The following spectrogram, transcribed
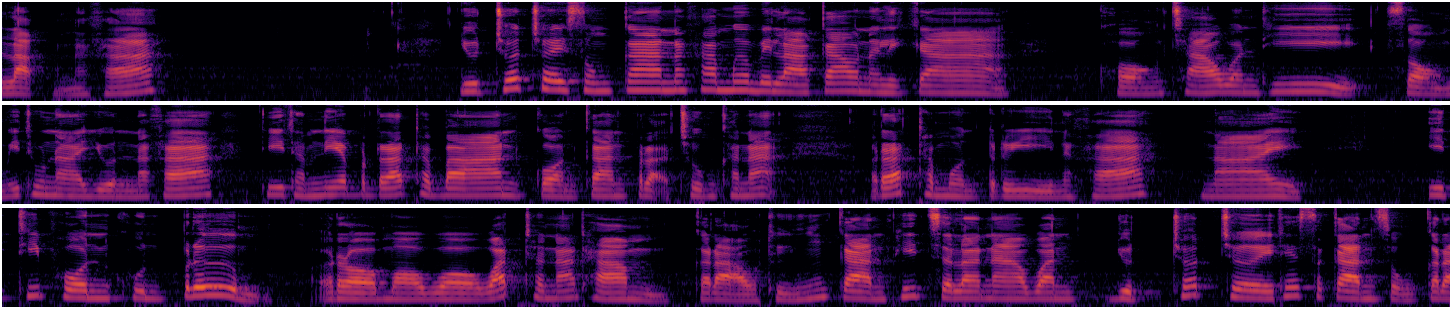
หลักนะคะ หยุดชดเชยสงการนะคะ เมื่อเวลา 9 นาฬิกาของเช้าวันที่ 2 มิถุนายนนะคะ ที่ทำเนียบรัฐบาลก่อนการประชุมคณะรัฐมนตรีนะคะ นายอิทธิพลคุณปลื้มรมววัฒนธรรม กล่าวถึงการพิจารณาวันหยุดชดเชยเทศกาลสงกร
